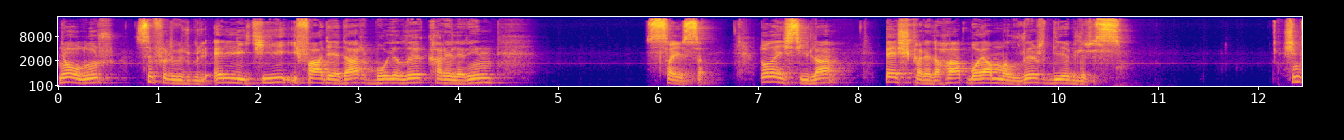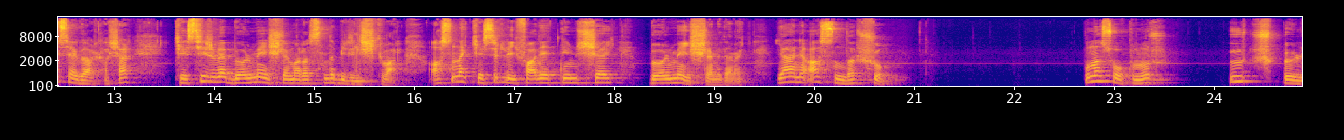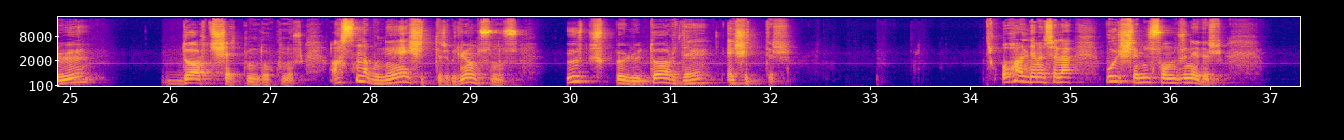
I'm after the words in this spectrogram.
ne olur? 0,52'yi ifade eder boyalı karelerin sayısı. Dolayısıyla 5 kare daha boyanmalıdır diyebiliriz. Şimdi sevgili arkadaşlar kesir ve bölme işlemi arasında bir ilişki var. Aslında kesirle ifade ettiğimiz şey bölme işlemi demek. Yani aslında şu. Bu nasıl okunur? 3 bölü 4 şeklinde okunur. Aslında bu neye eşittir biliyor musunuz? 3 bölü 4'e eşittir. O halde mesela bu işlemin sonucu nedir?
